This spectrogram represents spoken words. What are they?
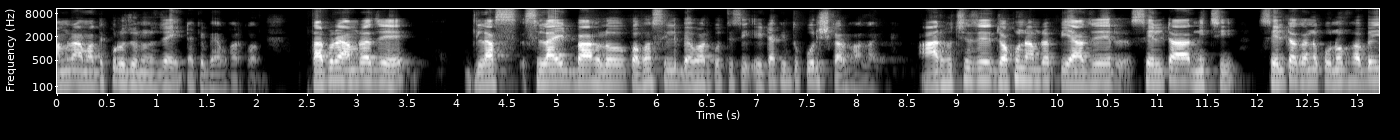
আমরা আমাদের প্রয়োজন অনুযায়ী এটাকে ব্যবহার করব। তারপরে আমরা যে গ্লাস স্লাইড বা হলো কভার স্লিপ ব্যবহার করতেছি, এটা কিন্তু পরিষ্কার হওয়া লাগবে আর হচ্ছে যে যখন আমরা পেঁয়াজের সেলটা নিচ্ছি সেলটা যেন কোনোভাবেই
